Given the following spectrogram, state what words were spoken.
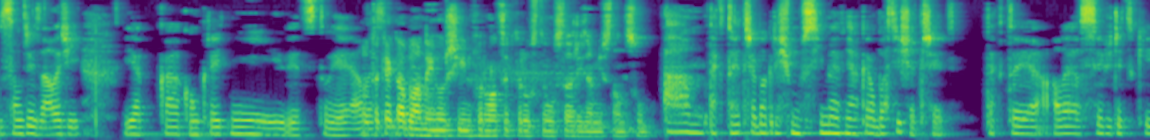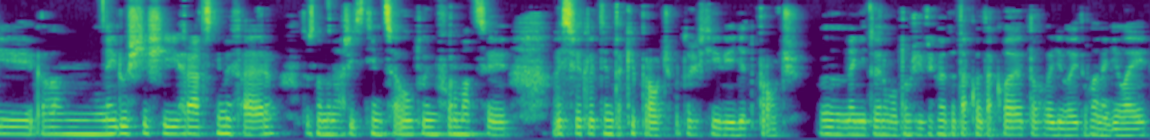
samozřejmě záleží, jaká konkrétní věc to je. Ale no tak jaká byla nejhorší informace, kterou jste musela říct zaměstnancům? A, tak to je třeba, když musíme v nějaké oblasti šetřit, tak to je ale asi vždycky um, nejdůležitější hrát s nimi fair, to znamená říct tím celou tu informaci, vysvětlit jim taky proč, protože chtějí vědět proč. Není to jenom o tom, že řeknete takhle, takhle, tohle dělej, tohle nedělej,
